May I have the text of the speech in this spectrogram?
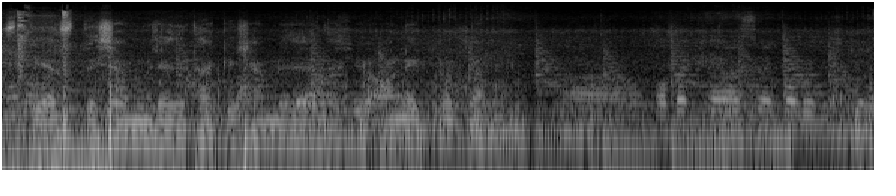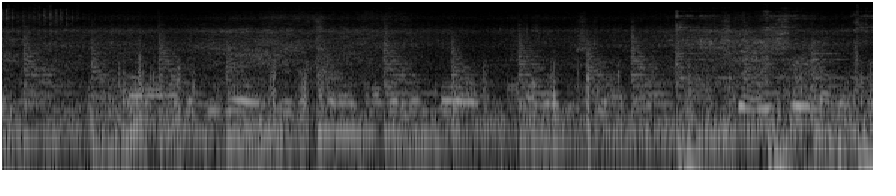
আস্তে আস্তে সামনে যেতে থাকি, সামনে যেতে থাকি, অনেক দূর যাব। অপেক্ষায় আছে কবে বৃষ্টি আমাদের দিকে পর্যন্ত করে বৃষ্টি হয়নি বৃষ্টি হয়েছেই না বলতে।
